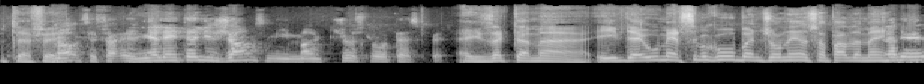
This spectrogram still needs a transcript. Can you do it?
tout à fait. Non, c'est ça. Il y a l'intelligence, mais il manque juste l'autre aspect. Exactement. Yves Daou, merci beaucoup. Bonne journée. On se reparle demain. Salut.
